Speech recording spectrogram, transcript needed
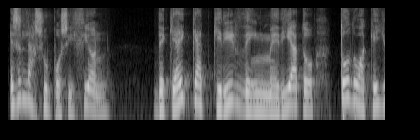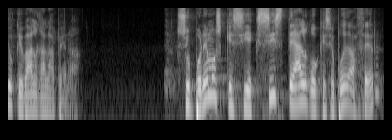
es la suposición de que hay que adquirir de inmediato todo aquello que valga la pena. Suponemos que si existe algo que se pueda hacer,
